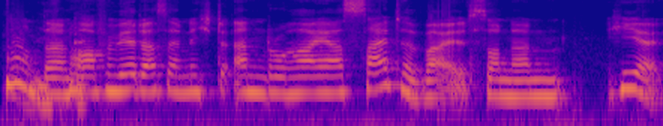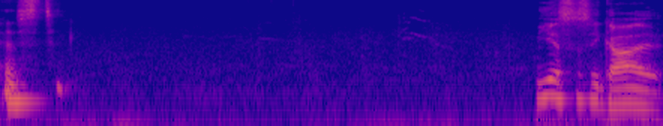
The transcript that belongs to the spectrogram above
Nun, dann hoffen wir, dass er nicht an Rohayas Seite weilt, sondern hier ist. Mir ist es egal.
